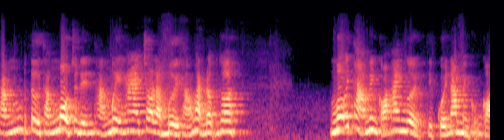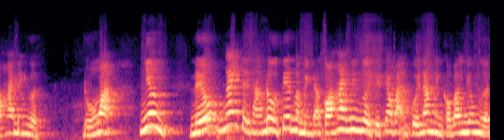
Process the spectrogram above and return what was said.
tháng, từ tháng 1 cho đến tháng 12 cho là 10 tháng hoạt động thôi. Mỗi tháng mình có hai người thì cuối năm mình cũng có 20 người. Đúng không ạ? Nhưng nếu ngay từ tháng đầu tiên mà mình đã có 20 người thì theo bạn cuối năm mình có bao nhiêu người?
